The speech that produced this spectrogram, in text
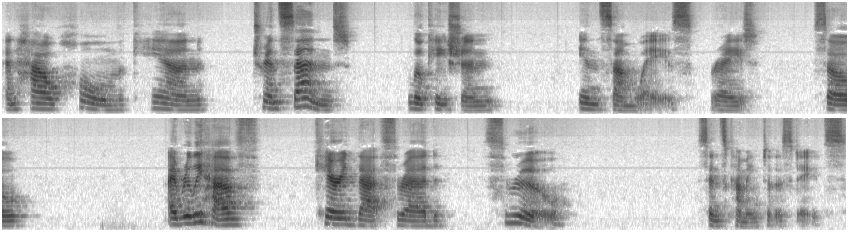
and how home can transcend location in some ways, right? So I really have carried that thread through since coming to the States.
